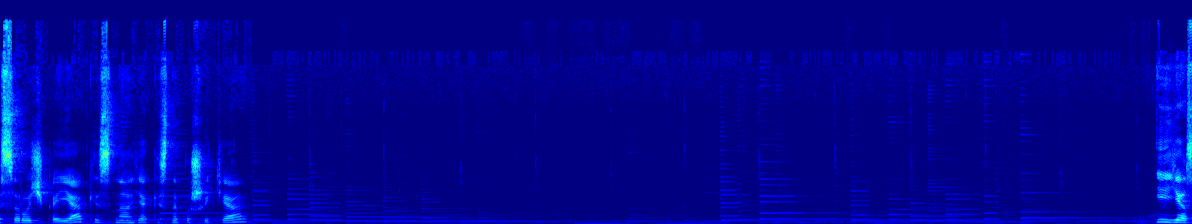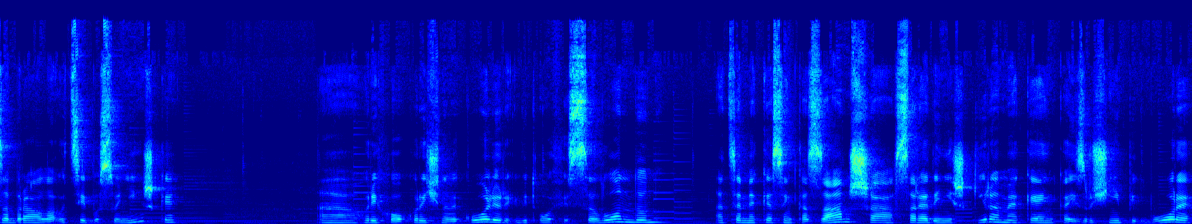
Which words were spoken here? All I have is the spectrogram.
Сорочка якісна, якісне пошиття. І я забрала оці босоніжки, е, горіхово-коричневий колір від офісу Лондон. А це м'якесенька замша, всередині шкіра м'якенька і зручні підбори.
